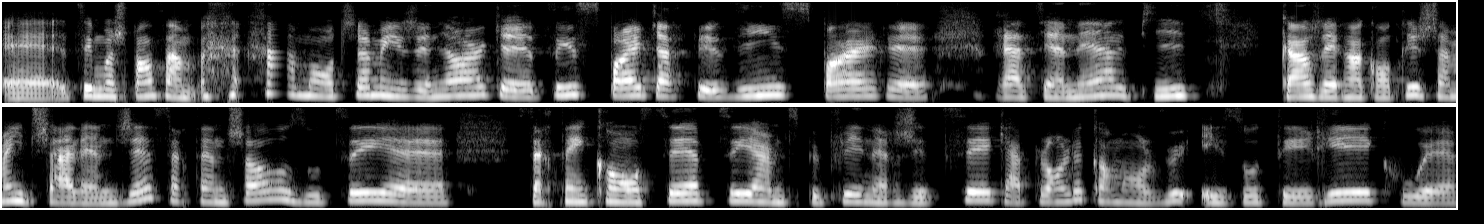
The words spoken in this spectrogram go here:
Euh, tu sais, moi je pense à, mon chum ingénieur que tu sais super cartésien, super euh, rationnel, puis quand je l'ai rencontré, justement, il challengeait certaines choses ou, tu sais, euh, certains concepts, tu sais, un petit peu plus énergétiques, appelons-le comme on le veut, ésotériques ou euh,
